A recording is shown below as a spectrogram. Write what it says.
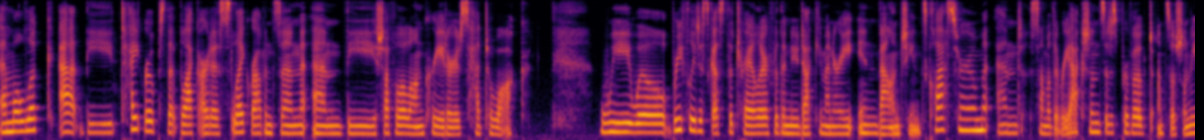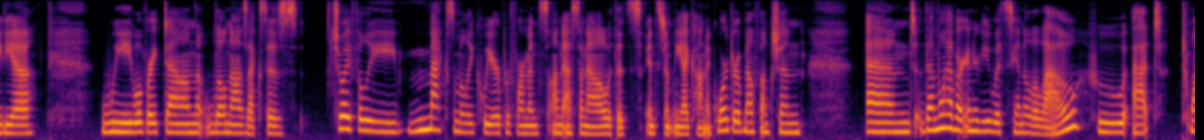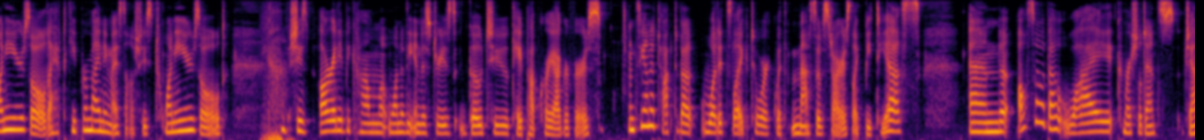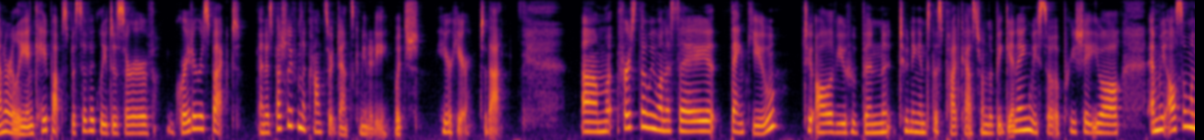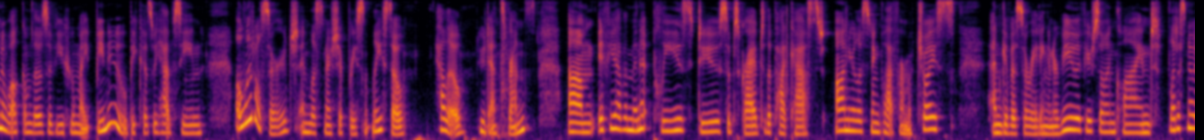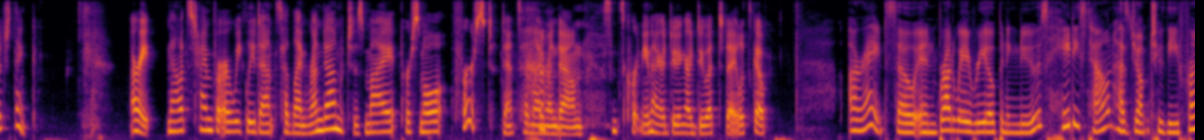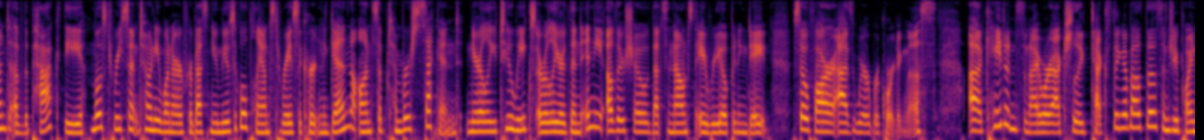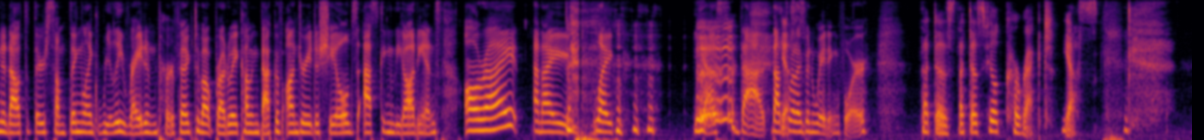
and we'll look at the tightropes that Black artists like Robinson and the Shuffle Along creators had to walk. We will briefly discuss the trailer for the new documentary In Balanchine's Classroom and some of the reactions it has provoked on social media. We will break down Lil Nas X's joyfully, maximally queer performance on SNL with its instantly iconic wardrobe malfunction. And then we'll have our interview with Sienna Lalau, who at 20 years old. I have to keep reminding myself she's 20 years old. she's already become one of the industry's go to K pop choreographers. And Sienna talked about what it's like to work with massive stars like BTS, and also about why commercial dance generally and K pop specifically deserve greater respect, and especially from the concert dance community, which, here, here to that. Um, first, though, we want to say thank you to all of you who've been tuning into this podcast from the beginning. We so appreciate you all. And we also want to welcome those of you who might be new because we have seen a little surge in listenership recently. So, hello, New Dance friends. Um, if you have a minute, please do subscribe to the podcast on your listening platform of choice and give us a rating and review if you're so inclined. Let us know what you think. All right, now it's time for our weekly dance headline rundown, which is my personal first dance headline rundown since Courtney and I are doing our duet today. Let's go. All right, so in Broadway reopening news, Hadestown has jumped to the front of the pack. The most recent Tony winner for Best New Musical plans to raise the curtain again on September 2nd, nearly two weeks earlier than any other show that's announced a reopening date so far as we're recording this. Uh, Cadence and I were actually texting about this, and she pointed out that there's something like really right and perfect about Broadway coming back with Andre de Shields asking the audience, All right? And I like. yes, that. That's yes. what I've been waiting for. That does that does feel correct. Yes.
